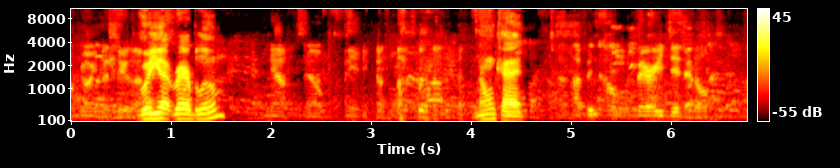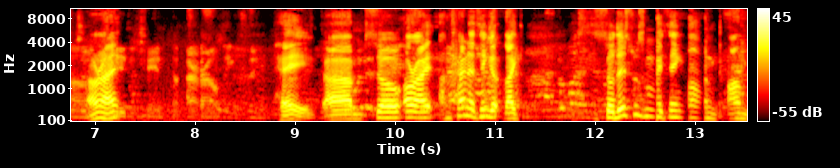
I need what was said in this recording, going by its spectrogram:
I'm going this year though. Were you at Rare Bloom? No, no. I need to go. Okay. I've been oh, very digital. Um, All right. I need to change the IRL. Hey. Um, so all right. I'm trying to think of like. So this was my thing on on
